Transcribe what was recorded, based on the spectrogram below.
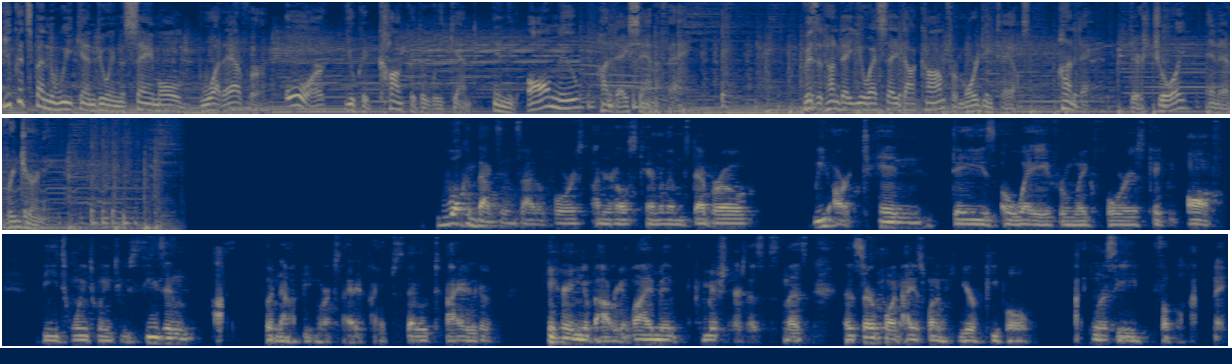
You could spend the weekend doing the same old whatever, or you could conquer the weekend in the all-new Hyundai Santa Fe. Visit HyundaiUSA.com for more details. Hyundai, there's joy in every journey. Welcome back to Inside the Forest. I'm your host, Cameron Lemons Debro. We are 10 days away from Wake Forest kicking off the 2022 season. I could not be more excited. I am so tired of hearing about realignment, commissioners as this and this. At a certain point, I just wanted to hear people. I want to see football happening.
